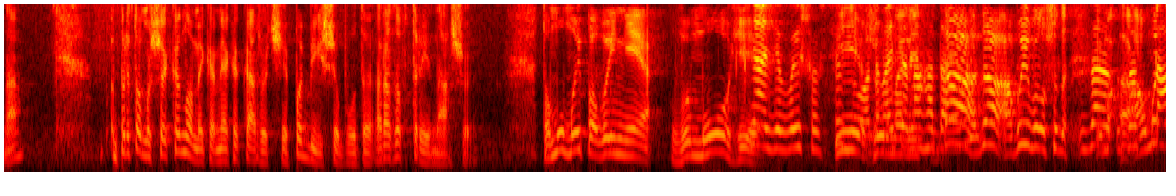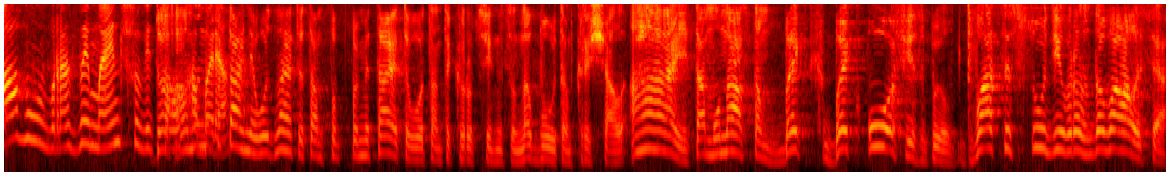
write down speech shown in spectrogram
Да? При тому, що економіка, м'яко кажучи, побільше буде, раза в три нашої. Тому ми повинні вимоги. Князів вийшов з СІЗО. Давайте нагадаємо. Да, да, а виявило, що За, І заставу а мене- в рази меншу від Да, цього а хабаря. А питання, от знаєте, там пам'ятаєте, от антикорупційний це набу там кричали. Ай, там у нас там бек, бек-офіс був, 20 суддів роздавалися.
